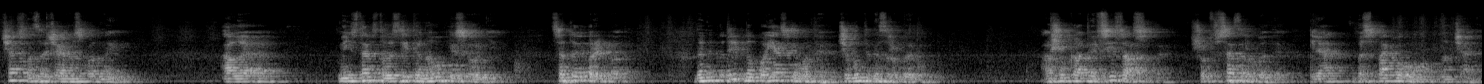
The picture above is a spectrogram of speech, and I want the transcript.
Час надзвичайно складний. Але Міністерство освіти і науки сьогодні це той приклад, де не потрібно пояснювати, чому ти не зробив, а шукати всі засоби, щоб все зробити для безпекового навчання.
